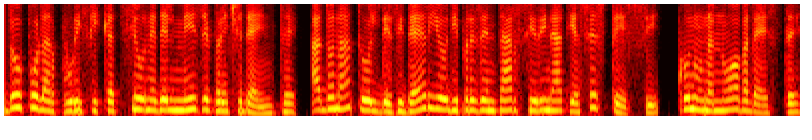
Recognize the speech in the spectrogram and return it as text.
dopo la purificazione del mese precedente, ha donato il desiderio di presentarsi rinati a se stessi, con una nuova veste,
